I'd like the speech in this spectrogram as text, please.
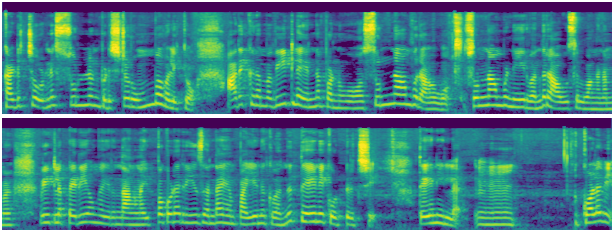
கடித்த உடனே சுள்ளுன்னு பிடிச்சிட்டு ரொம்ப வலிக்கும். அதுக்கு நம்ம வீட்டில் என்ன பண்ணுவோம்? சுண்ணாம்பு ராவும். சுண்ணாம்பு நீர் வந்து ராவு சொல்லுவாங்க. நம்ம வீட்டில் பெரியவங்க இருந்தாங்கன்னா இப்போ கூட ரீசெண்டாக என் பையனுக்கு வந்து தேனி கொட்டுருச்சு. தேனி குழவி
